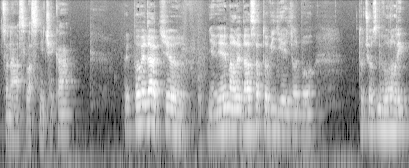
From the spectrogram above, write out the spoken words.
co nás vlastně čeká? Predpovedať eh, neviem, ale dá sa to vidieť, lebo to, čo sme volali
